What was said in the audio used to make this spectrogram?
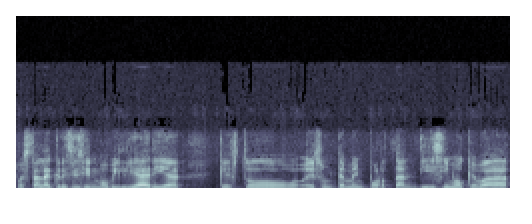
pues está la crisis inmobiliaria que esto es un tema importantísimo que va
